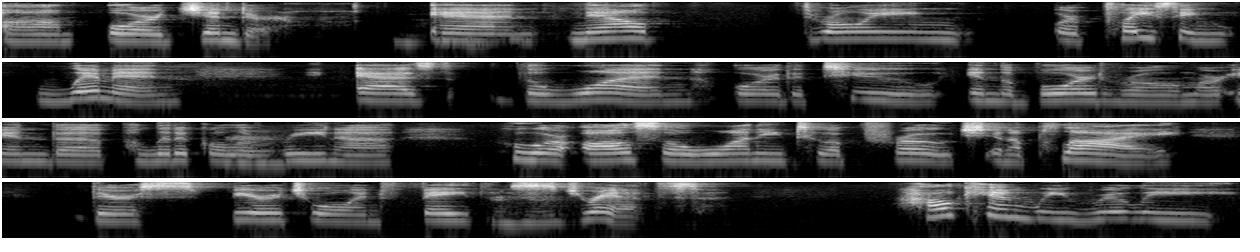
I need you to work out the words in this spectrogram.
um, or gender. Mm-hmm. And now throwing or placing women as the one or the two in the boardroom or in the political mm. arena who are also wanting to approach and apply their spiritual and faith mm-hmm. strengths, how can we really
